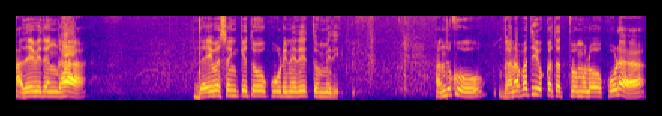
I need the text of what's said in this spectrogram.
అదేవిధంగా దైవ సంఖ్యతో కూడినదే తొమ్మిది. అందుకు గణపతి యొక్క తత్వములో కూడా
